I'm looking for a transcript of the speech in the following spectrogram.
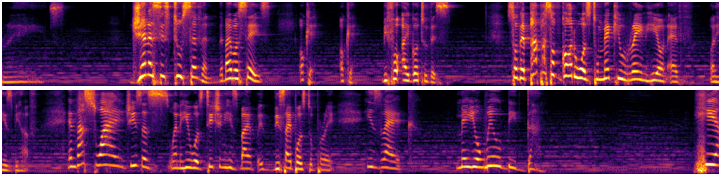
reigns. Genesis 2 7, the Bible says, okay, okay, before I go to this. So the purpose of God was to make you reign here on earth on his behalf. And that's why Jesus, when he was teaching his disciples to pray, he's like, May your will be done here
